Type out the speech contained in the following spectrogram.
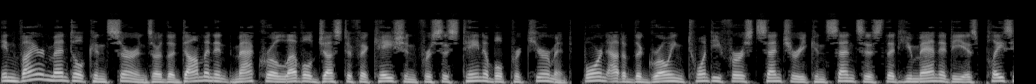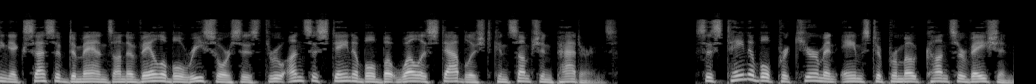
Environmental concerns are the dominant macro-level justification for sustainable procurement, born out of the growing 21st-century consensus that humanity is placing excessive demands on available resources through unsustainable but well-established consumption patterns. Sustainable procurement aims to promote conservation,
